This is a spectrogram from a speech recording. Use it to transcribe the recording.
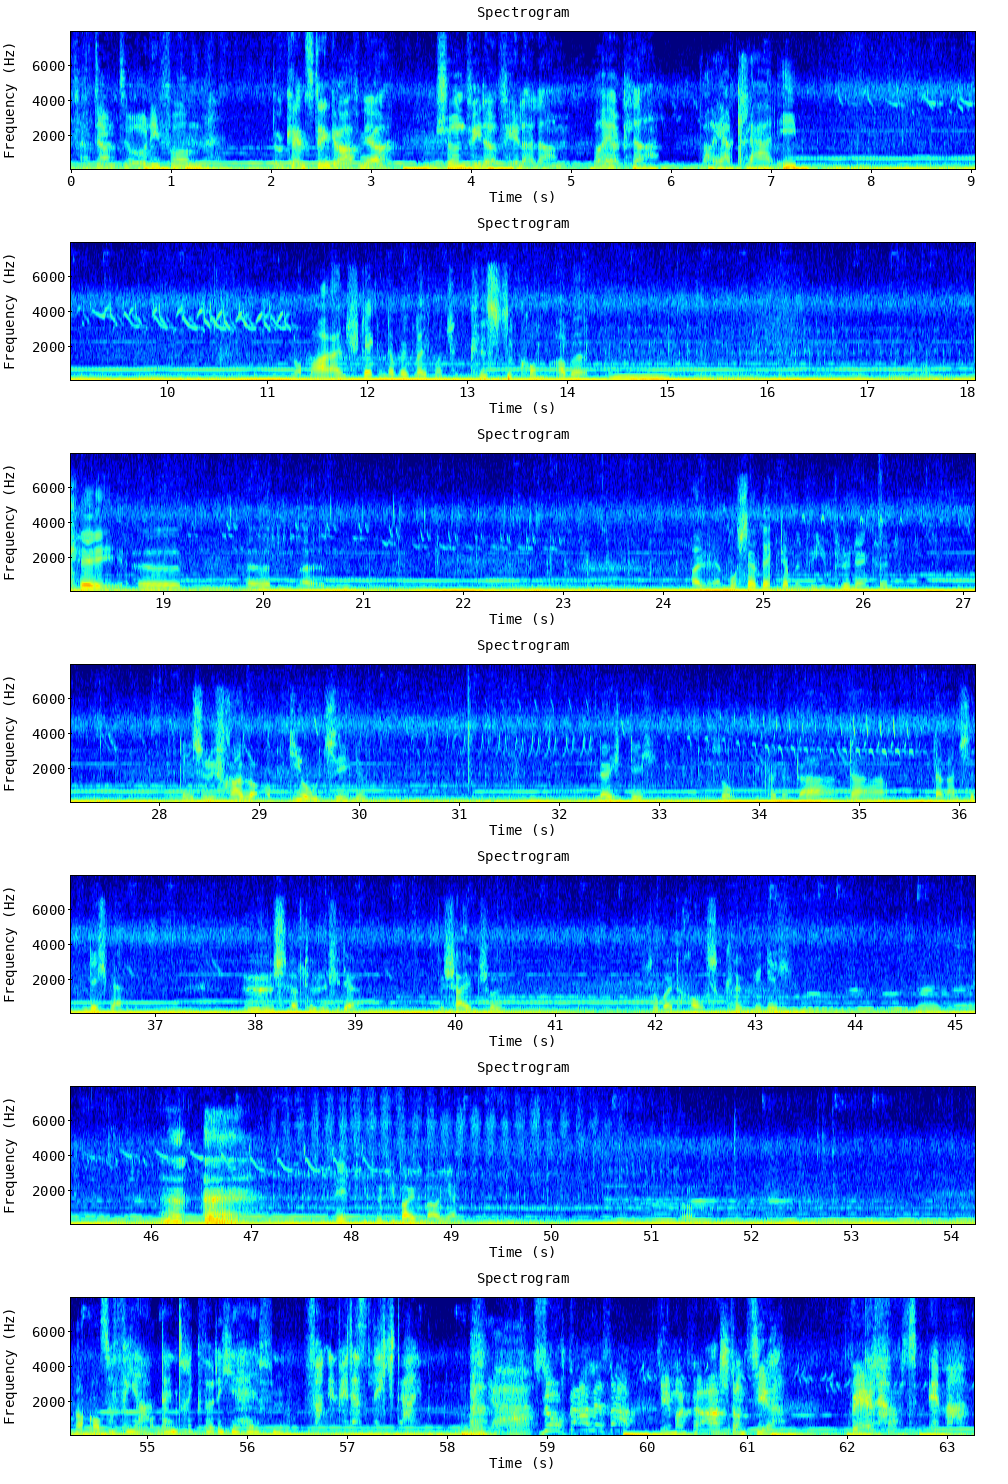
Verdammte Uniform. Du kennst den Grafen ja. Schon wieder Fehlalarm. War ja klar. War ja klar, eben. Normal einstecken, da wir gleich mal zur Kiste kommen, aber. hm. Okay. Ähm, ähm, ähm. Weil er muss ja weg, damit wir hier plündern können. Da ist nur die Frage, ob die uns sehen, ne? Vielleicht nicht. So, wir können da, da, daran sind nicht mehr. Ist natürlich wieder bescheiden schön. So weit raus können wir nicht. Ne, gibt nur die beiden Varianten. Na komm. Sophia, dein Trick würde hier helfen. Fangen wir das Licht ein. Ja. Sucht alles ab! Jemand verarscht uns hier. Wer ist das? Immer.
